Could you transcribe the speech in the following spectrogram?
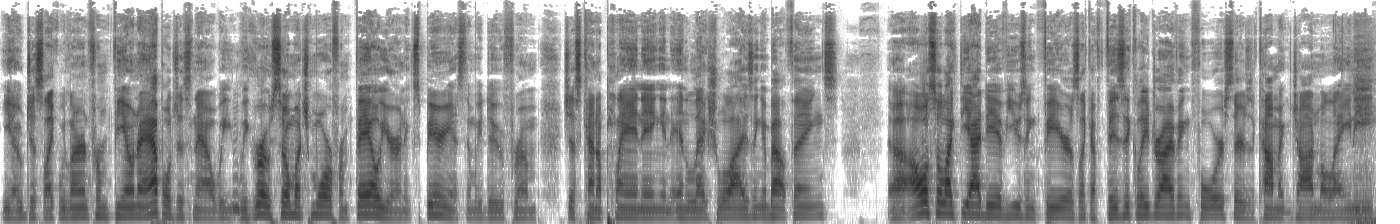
you know, just like we learned from Fiona Apple just now, we, we grow so much more from failure and experience than we do from just kind of planning and intellectualizing about things. Uh, I also like the idea of using fear as like a physically driving force. There's a comic, John Mulaney.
